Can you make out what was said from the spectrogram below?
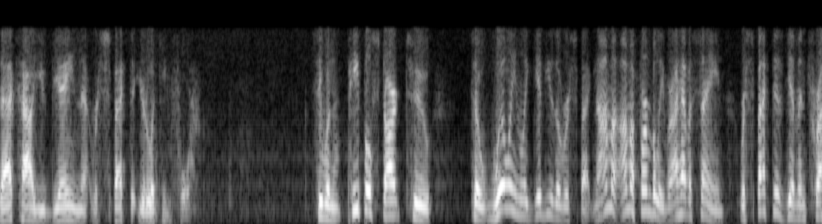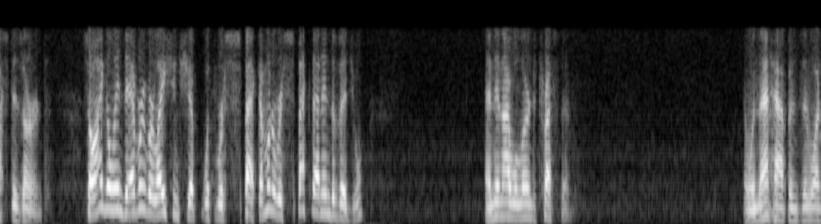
That's how you gain that respect that you're looking for. See, when people start to to willingly give you the respect. Now, I'm a I'm a firm believer. I have a saying: respect is given, trust is earned. So I go into every relationship with respect. I'm going to respect that individual, and then I will learn to trust them. And when that happens, then what,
